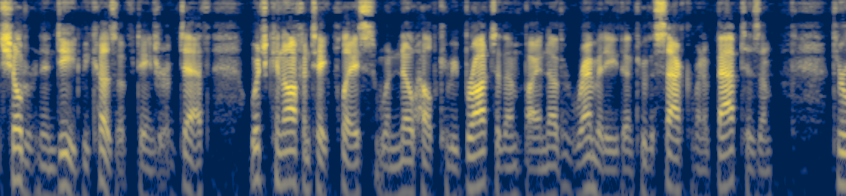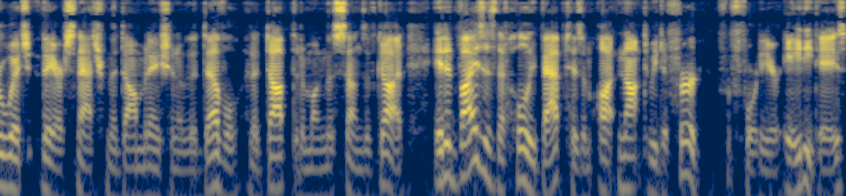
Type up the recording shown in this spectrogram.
children, indeed, because of danger of death, which can often take place when no help can be brought to them by another remedy than through the sacrament of baptism. through which they are snatched from the domination of the devil and adopted among the sons of God. It advises that holy baptism ought not to be deferred for 40 or 80 days,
